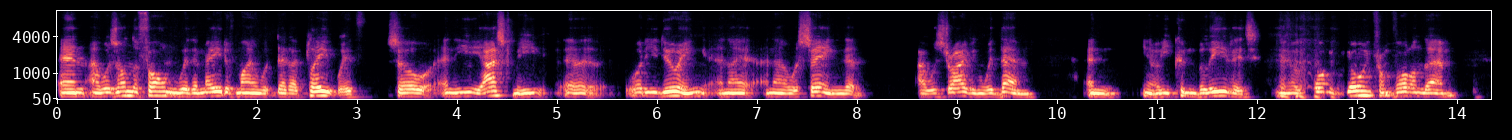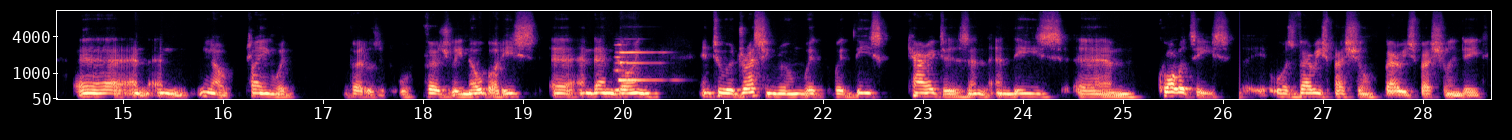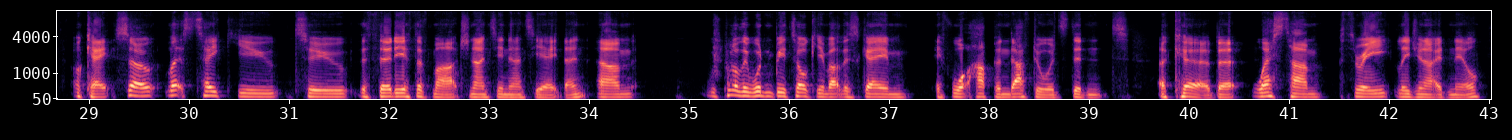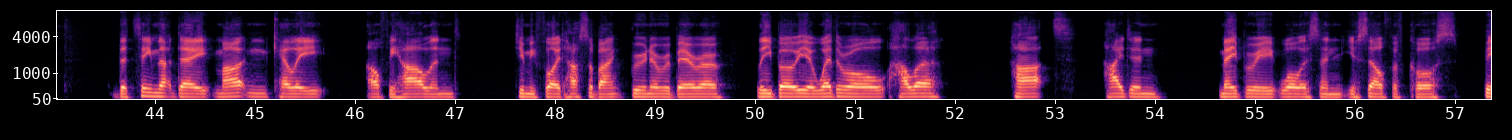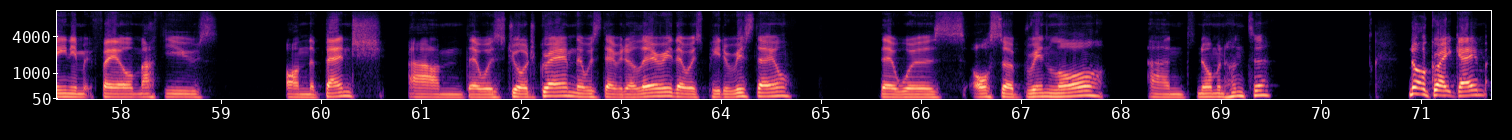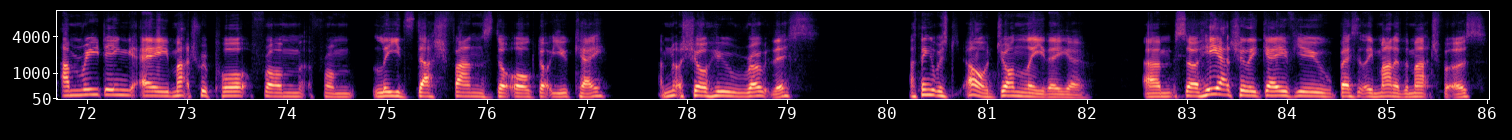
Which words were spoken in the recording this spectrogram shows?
and I was on the phone with a mate of mine that I played with. So, and he asked me, uh, "What are you doing?" And I and I was saying that I was driving with them, and you know, he couldn't believe it. You know, going, going from Volendam uh, and and you know playing with virtually, nobody's, uh, and then going into a dressing room with with these characters and and these um, qualities it was very special, very special indeed. Okay, so let's take you to the 30th of March, 1998. Then um, we probably wouldn't be talking about this game if what happened afterwards didn't occur. But West Ham three, Leeds United nil. The team that day: Martyn Kelly, Alfie Haaland, Jimmy Floyd Hasselbaink, Bruno Ribeiro, Lee Bowyer, Weatherall, Halle, Harte, Hiden, Maybury, Wallace, and yourself, of course. Beeney McPhail, Matthews on the bench. Um, there was George Graham, there was David O'Leary, there was Peter Ridsdale. there was also Bryn Law and Norman Hunter. Not a great game. I'm reading a match report from from leeds-fans.org.uk. I'm not sure who wrote this. I think it was oh John Lee. There you go. Um, so he actually gave you basically man of the match for us.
